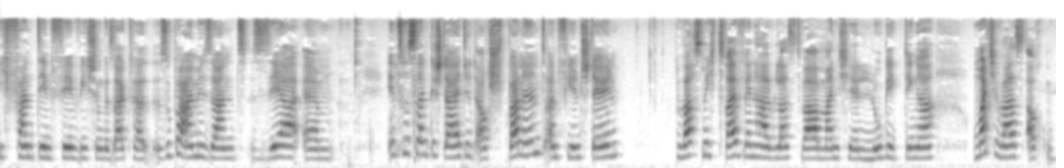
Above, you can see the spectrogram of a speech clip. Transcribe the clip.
Ich fand den Film, wie ich schon gesagt habe, super amüsant, sehr ähm, interessant gestaltet, auch spannend an vielen Stellen. Was mich zweifeln hat lassen, war manche Logik-Dinger. Und manche war es auch ein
